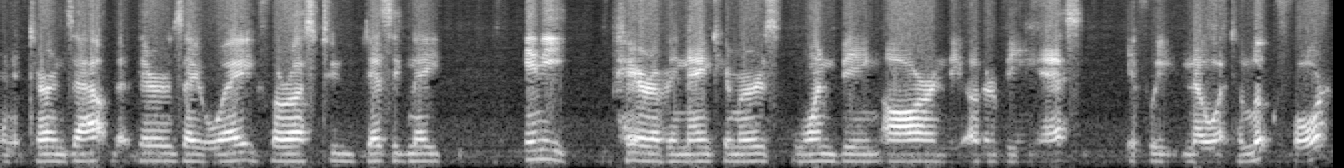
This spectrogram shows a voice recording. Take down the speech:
And it turns out that there's a way for us to designate any pair of enantiomers, one being R and the other being S, if we know what to look for.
